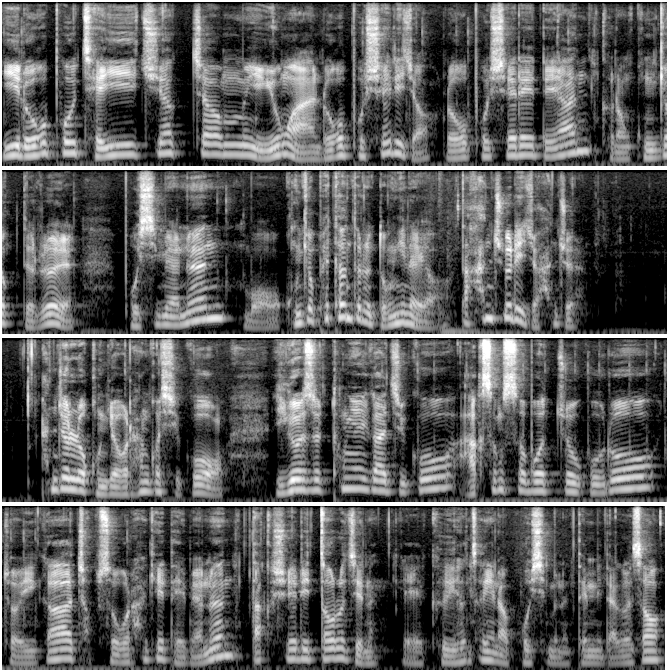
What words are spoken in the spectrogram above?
이 Log4j 취약점을 이용한 Log4Shell이죠. Log4Shell에 대한 그런 공격들을 보시면은 뭐 공격 패턴들은 동일해요. 딱 한 줄이죠 한줄 한 줄로 공격을 한 것이고 이것을 통해 가지고 악성 서버 쪽으로 저희가 접속을 하게 되면은 딱 쉘이 떨어지는 예, 그 현상이라 보시면 됩니다. 그래서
